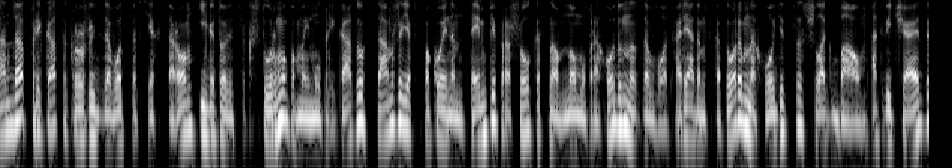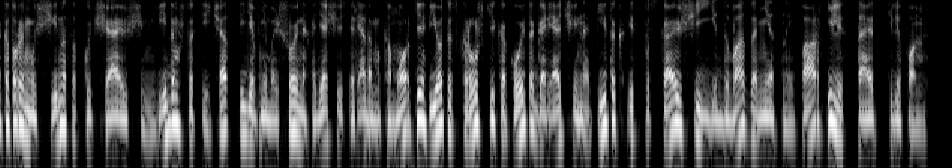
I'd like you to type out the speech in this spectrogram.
Отдав приказ окружить завод со всех сторон и готовиться к штурму по моему приказу, сам же я в спокойном темпе прошел к основному проходу на завод, рядом с которым находится шлагбаум, отвечает за который мужчина со скучающим видом, что сейчас, сидя в небольшой находящейся рядом коморке, пьет из кружки какой-то горячий напиток, испускающий едва заметный пар и листает телефон.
